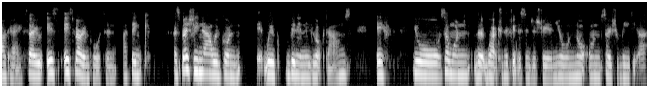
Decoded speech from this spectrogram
okay, so it's it's very important. I think, especially now we've gone, we've been in these lockdowns. If you're someone that works in the fitness industry and you're not on social media,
